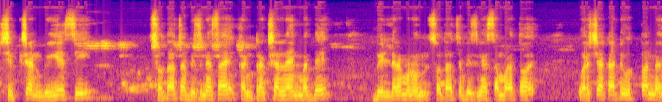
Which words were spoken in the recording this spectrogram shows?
शिक्षण बी एस सी स्वतःचा बिझनेस आहे. कंस्ट्रक्शन लाईनमध्ये बिल्डर म्हणून स्वतःचा बिझनेस सांभाळतोय. वर्षाकाठी उत्पन्न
